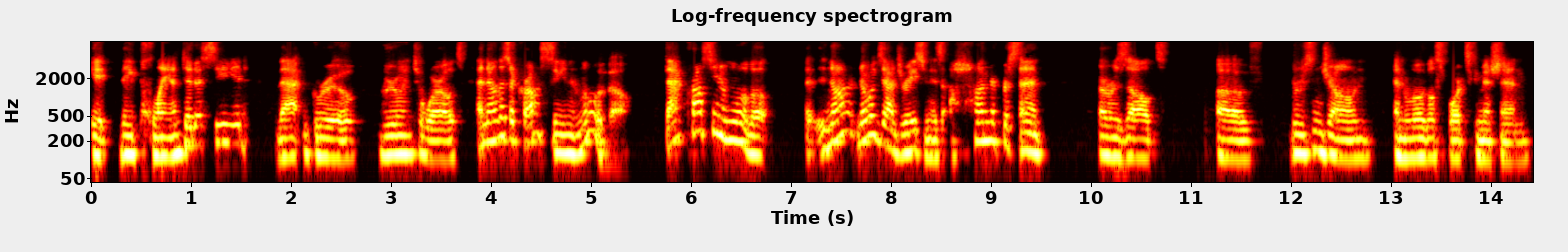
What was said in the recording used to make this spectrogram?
It, they planted a seed that grew, grew into worlds. And now there's a cross scene in Louisville. That cross scene in Louisville, not, no exaggeration, is 100% a result of Bruce and Joan and the Louisville Sports Commission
